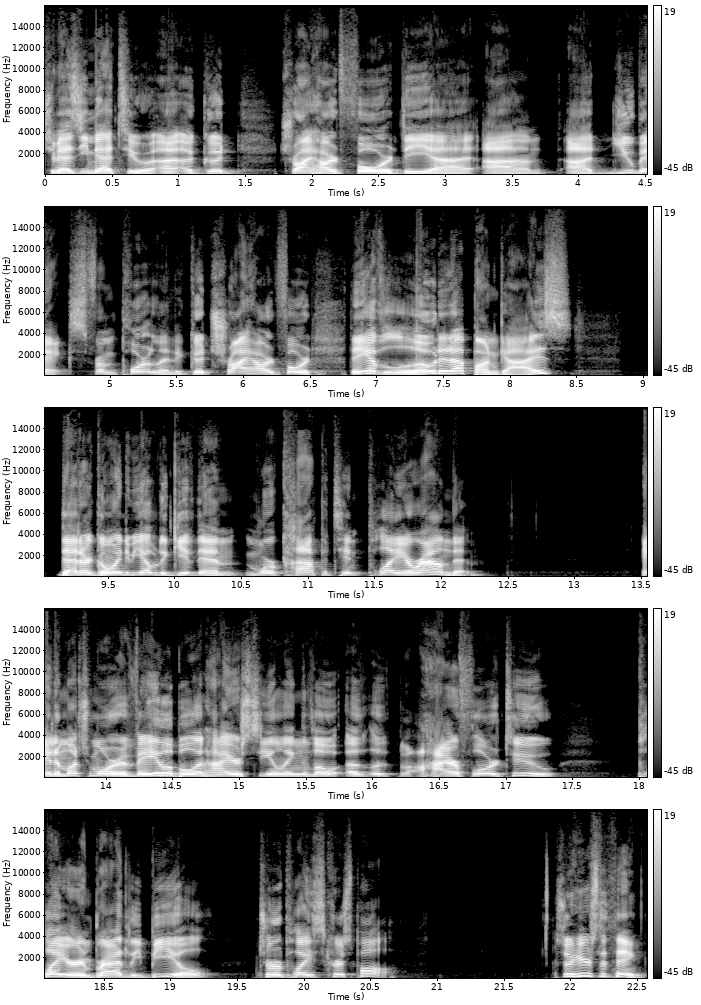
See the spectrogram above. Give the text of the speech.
Chimezie Metu, a, a good try hard forward. The uh, um, uh, Eubanks from Portland, a good try hard forward. They have loaded up on guys that are going to be able to give them more competent play around them and a much more available and higher ceiling, low, uh, a higher floor too player in Bradley Beal to replace Chris Paul. So here's the thing:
